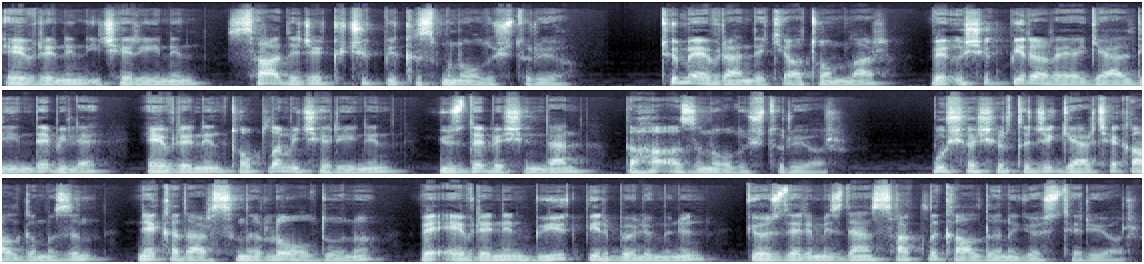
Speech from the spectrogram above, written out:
evrenin içeriğinin sadece küçük bir kısmını oluşturuyor. Tüm evrendeki atomlar ve ışık bir araya geldiğinde bile evrenin toplam içeriğinin %5'inden daha azını oluşturuyor. Bu şaşırtıcı gerçek algımızın ne kadar sınırlı olduğunu ve evrenin büyük bir bölümünün gözlerimizden saklı kaldığını gösteriyor.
